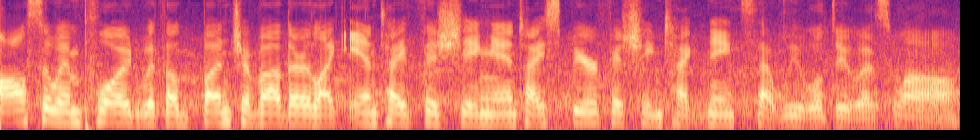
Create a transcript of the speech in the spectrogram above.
also employed with a bunch of other like anti-phishing, anti-spear phishing techniques that we will do as well.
